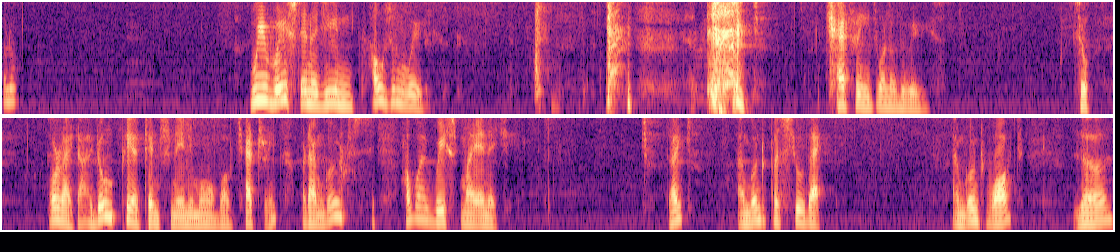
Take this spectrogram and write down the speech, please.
follow? We waste energy in thousand ways. Chattering is one of the ways. So, all right, I don't pay attention anymore about chattering, but I'm going to see how I waste my energy right? I'm going to pursue that. I'm going to watch, learn,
